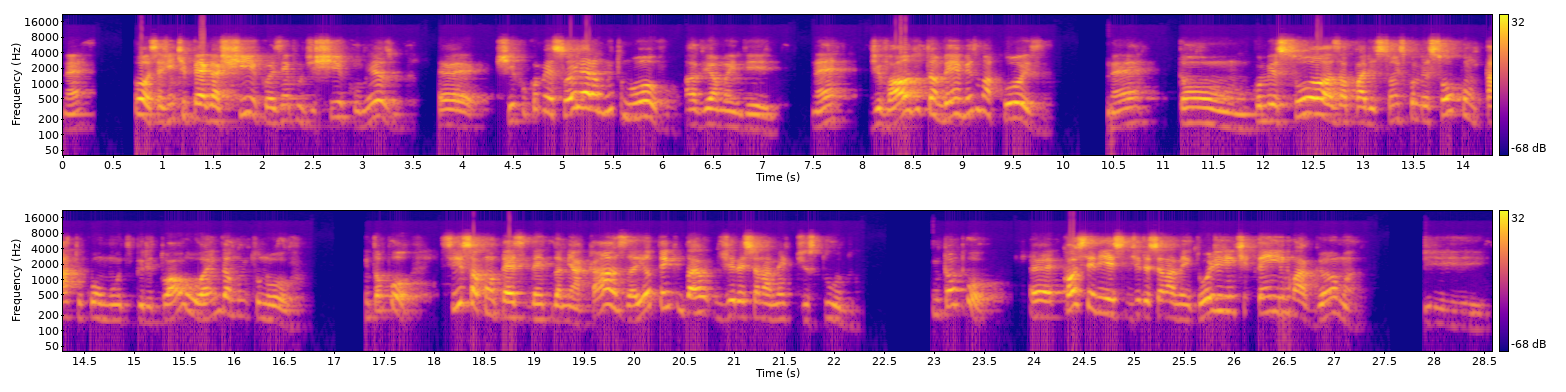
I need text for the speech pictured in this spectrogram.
né? Pô, se a gente pega Chico, exemplo de Chico mesmo, é, Chico começou, ele era muito novo a ver a mãe dele, né? Divaldo também é a mesma coisa, né? Então, começou as aparições, começou o contato com o mundo espiritual ainda muito novo. Então, pô, se isso acontece dentro da minha casa, eu tenho que dar direcionamento de estudo. Então, pô, é, qual seria esse direcionamento? Hoje a gente tem uma gama de,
